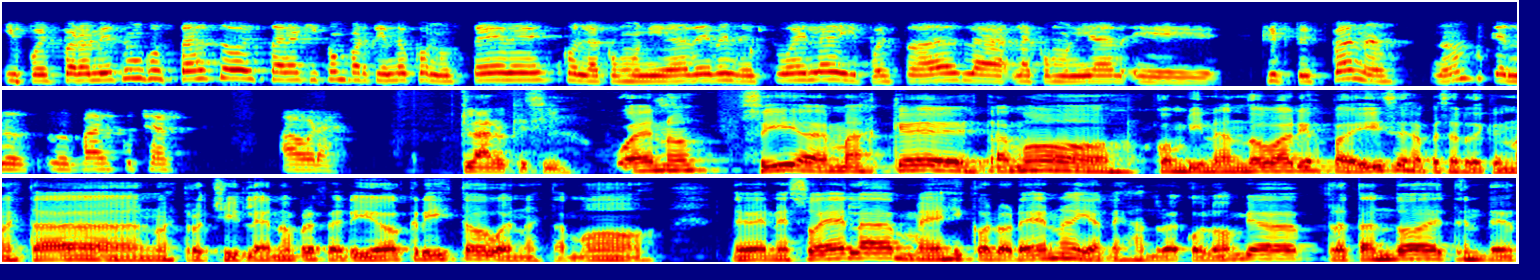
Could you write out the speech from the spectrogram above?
Y pues para mí es un gustazo estar aquí compartiendo con ustedes, con la comunidad de Venezuela y pues toda la, comunidad eh, criptohispana, ¿no? Que nos, nos va a escuchar ahora. Claro que sí. Bueno, sí, además que estamos combinando varios países, a pesar de que no está nuestro chileno preferido, Cristo, bueno, estamos de Venezuela, México, Lorena y Alejandro de Colombia, tratando de tender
